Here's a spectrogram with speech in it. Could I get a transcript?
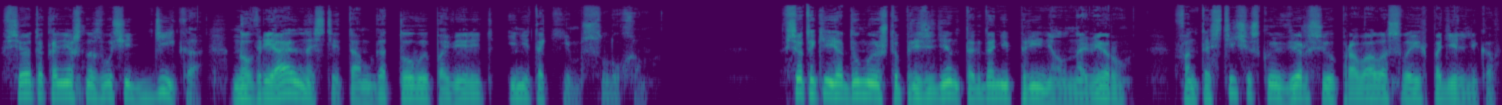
все это, конечно, звучит дико, но в реальности там готовы поверить и не таким слухам. все таки я думаю, что президент тогда не принял на веру фантастическую версию провала своих подельников,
